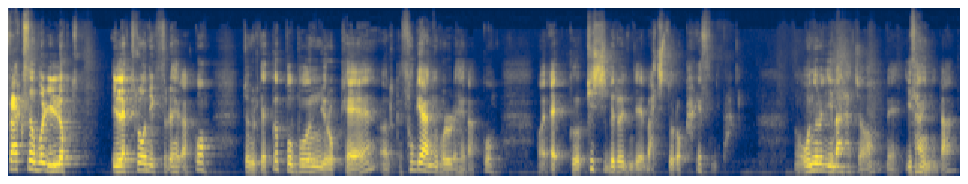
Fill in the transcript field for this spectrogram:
플렉서블 일렉 일렉트로닉스로 해갖고 좀 이렇게 끝 부분 이렇게 어, 이렇게 소개하는 걸로 해갖고 어, 에, 그 PCB를 이제 마치도록 하겠습니다. 어, 오늘은 이만하죠. 네, 이상입니다.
